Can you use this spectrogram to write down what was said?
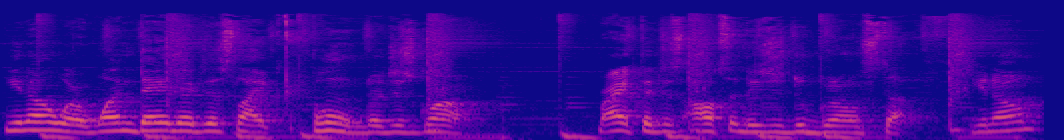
you know, where one day they're just like boom, they're just grown, right? They're just also they just do grown stuff, you know.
